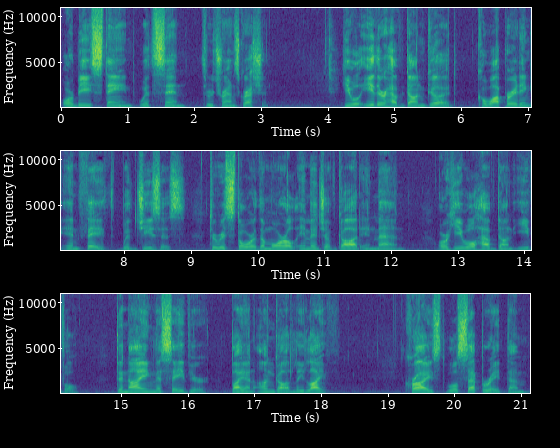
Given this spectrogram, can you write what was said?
or be stained with sin through transgression. He will either have done good, cooperating in faith with Jesus, to restore the moral image of God in man, or he will have done evil, denying the Savior by an ungodly life. Christ will separate them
